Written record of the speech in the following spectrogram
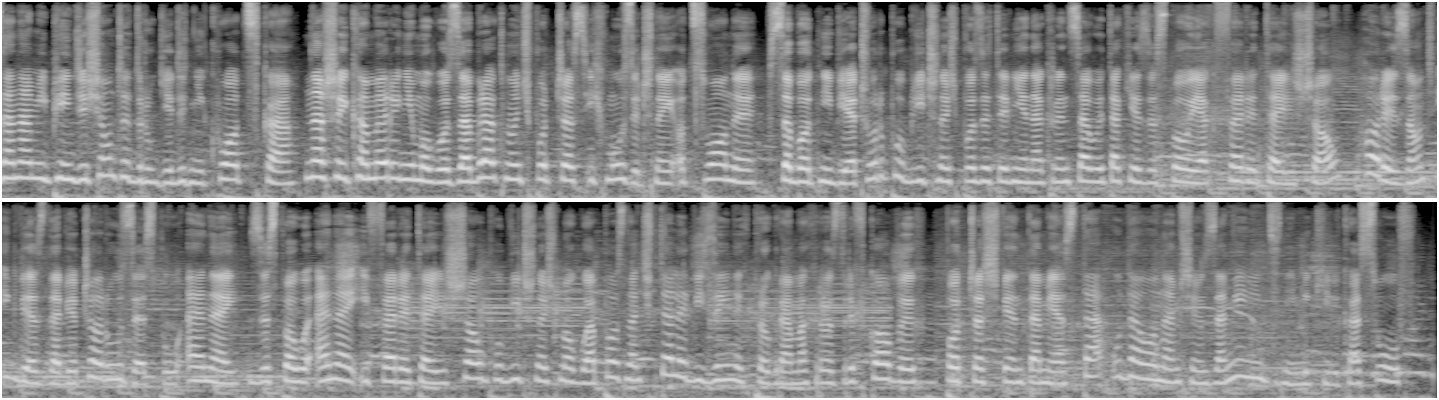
Za nami 52 dni Kłodzka. Naszej kamery nie mogło zabraknąć podczas ich muzycznej odsłony. W sobotni wieczór publiczność pozytywnie nakręcały takie zespoły jak Fairy Tail Show, Horyzont i Gwiazda Wieczoru, zespół Enej. Zespoły Enej i Fairy Tail Show publiczność mogła poznać w telewizyjnych programach rozrywkowych. Podczas Święta Miasta udało nam się zamienić z nimi kilka słów.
